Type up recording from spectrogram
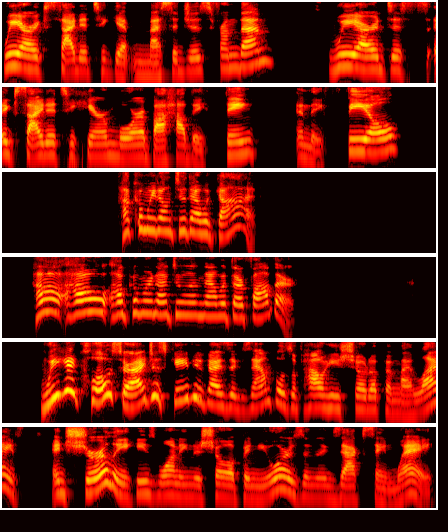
We are excited to get messages from them. We are just excited to hear more about how they think and they feel. How come we don't do that with God? How how how come we're not doing that with our Father? We get closer. I just gave you guys examples of how he showed up in my life. And surely he's wanting to show up in yours in the exact same way.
